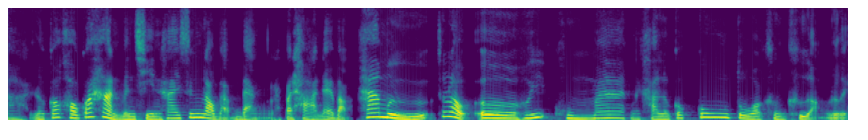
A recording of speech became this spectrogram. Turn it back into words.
บาท แล้วก็เขาก็หั่นเป็นชิ้นให้ซึ่งเราแบบแบ่งรับประทานได้แบบ 5 มือ้อ ซึ่งเราเออเฮ้ยคุ้มมากนะคะ แล้วก็กุ้งตัวเขืองๆเลย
